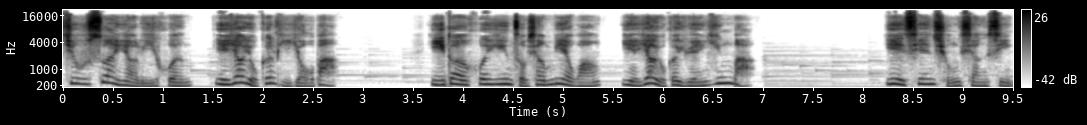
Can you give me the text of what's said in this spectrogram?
就算要离婚，也要有个理由吧。一段婚姻走向灭亡，也要有个原因吧。叶千琼相信，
